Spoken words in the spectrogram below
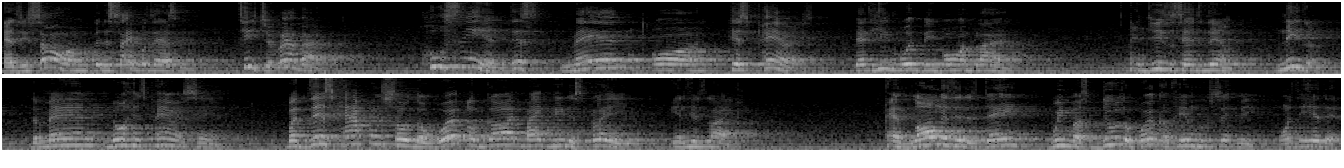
as he saw him, the disciples asked him, Teacher, Rabbi, who sinned, this man or his parents, that he would be born blind. And Jesus said to them, Neither the man nor his parents sinned, but this happened so the work of God might be displayed in his life. As long as it is day, we must do the work of him who sent me. Want to hear that.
